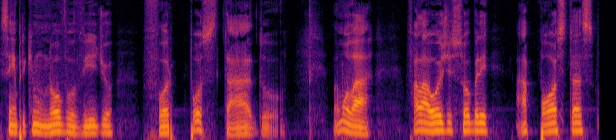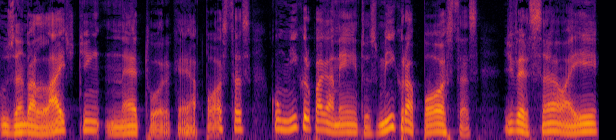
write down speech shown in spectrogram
sempre que um novo vídeo for postado. Vamos lá, falar hoje sobre apostas usando a Lightning Network. É apostas com micropagamentos, microapostas, diversão aí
